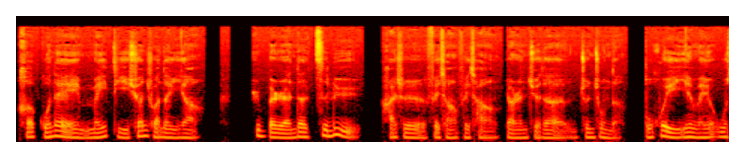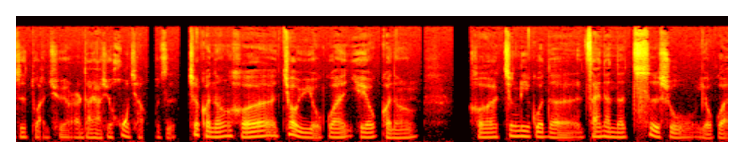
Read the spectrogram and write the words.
和国内媒体宣传的一样，日本人的自律还是非常非常让人觉得尊重的，不会因为物资短缺而大家去哄抢物资。这可能和教育有关，也有可能。和经历过的灾难的次数有关，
